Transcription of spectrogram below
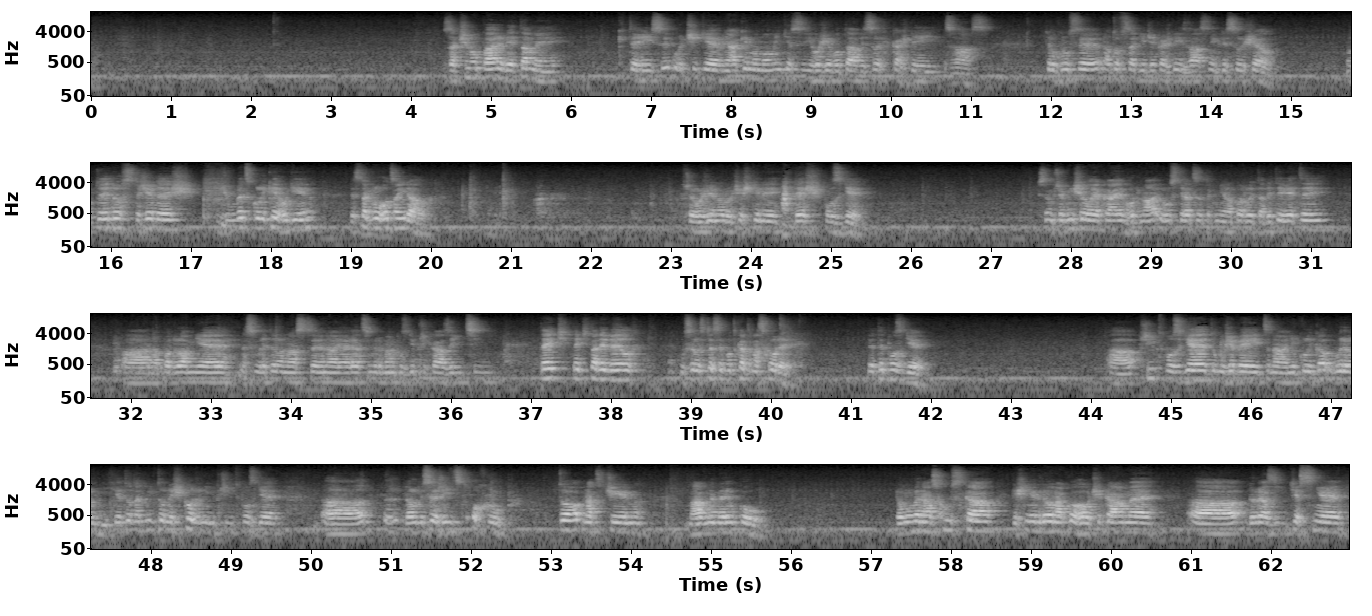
začnu pár větami, který si určitě v nějakém momentě svého života vyslech každý z vás. Trochu si na to vsadit, že každý z vás někdy slyšel. No to je dost, že jdeš, když vůbec kolik je hodin, jsi tak dlouho cajdal. Přeloženo do češtiny, jdeš pozdě. Když jsem přemýšlel, jaká je vhodná ilustrace, tak mě napadly tady ty věty a napadla mě nesmrtelná scéna Jara Zimmerman pozdě přicházející. Teď, teď tady byl, museli jste se potkat na schodech. Jdete pozdě. A přijít pozdě, to může být na několika úrovních. Je to takový to neškodný přijít pozdě, dal by se říct o chlup. To, nad čím mávneme rukou. Domluvená schůzka, když někdo, na koho čekáme, dorazí těsně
